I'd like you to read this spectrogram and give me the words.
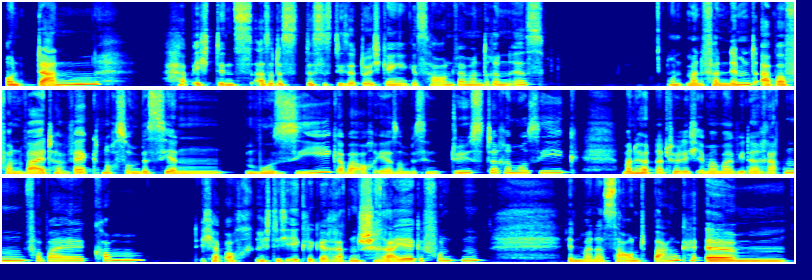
Und dann habe ich den also das das ist dieser durchgängige Sound, wenn man drin ist. Und man vernimmt aber von weiter weg noch so ein bisschen Musik, aber auch eher so ein bisschen düstere Musik. Man hört natürlich immer mal wieder Ratten vorbeikommen. Ich habe auch richtig eklige Rattenschreie gefunden in meiner Soundbank. Ähm,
